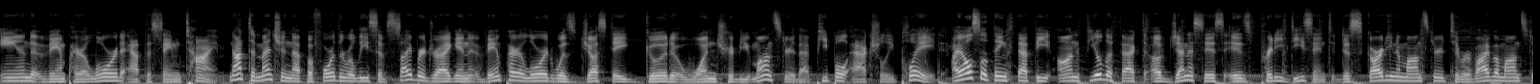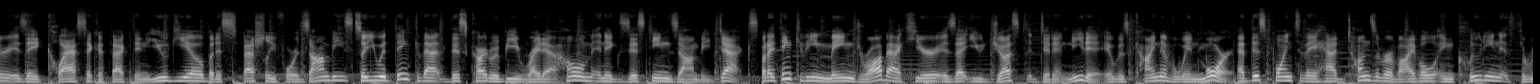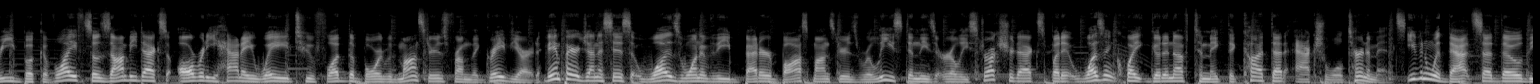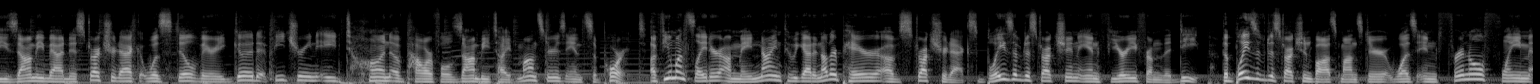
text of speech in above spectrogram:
and Vampire Lord at the same time. Not to mention that before the release of Cyber Dragon, Vampire Lord was just a good one tribute monster that people actually played. I also think that the on-field effect of Genesis is pretty decent. Discarding a monster to revive a monster is a classic effect in Yu-Gi-Oh, but especially for zombies, so you would think that this card would be right at home in existing zombie decks. But I think the main drawback here is that you just didn't need it. It was kind of win more. At this point, they had tons of revival, including three Book of Life, so zombie decks already had a way to flood the board with monsters from the graveyard. Vampire Genesis was one of the better boss monsters released in these early structure decks, but it wasn't quite good enough to make the cut at actual tournaments. Even with that said though, the Zombie Madness structure deck was still very good, featuring a ton of powerful zombie type monsters and support. A few months later, on May 9th, we got another pair of structure decks, Blaze of Destruction and Fury from the Deep. The Blaze of Destruction boss monster was Infernal Flame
